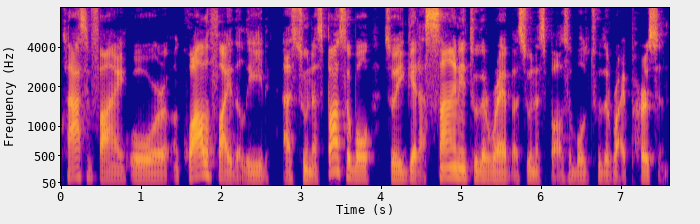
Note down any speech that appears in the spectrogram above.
classify or qualify the lead as soon as possible so you get assigned to the rep as soon as possible to the right person.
